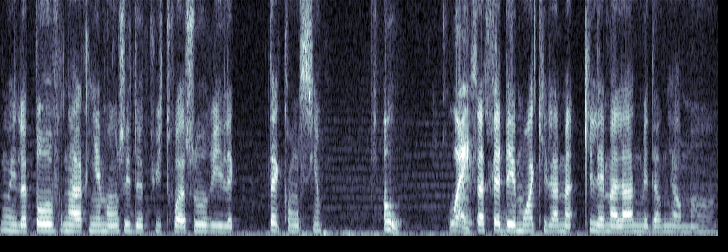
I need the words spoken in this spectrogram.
Oui, le pauvre n'a rien mangé depuis trois jours et il est inconscient. oh, ouais. Ça fait des mois qu'il a ma- qu'il est malade, mais dernièrement,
